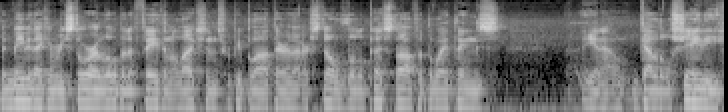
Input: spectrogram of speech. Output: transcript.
then maybe they can restore a little bit of faith in elections for people out there that are still a little pissed off at the way things, you know, got a little shady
